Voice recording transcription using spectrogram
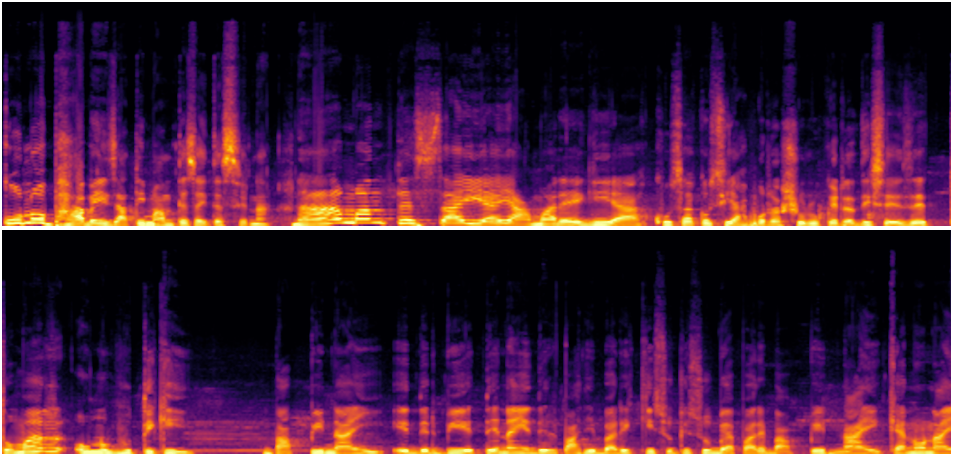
কোনোভাবেই জাতি মানতে চাইতেছে না। না মানতে চাইয়াই আমারে গিয়া খুসাখুসি আপরা শুরু করে দিছে যে, তোমার অনুভূতি কি? বাপ্পি নাই, এদের বিয়েতে নাই, এদের পারিবারিক কিছু কিছু ব্যাপারে বাপ্পি নাই। কেন নাই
